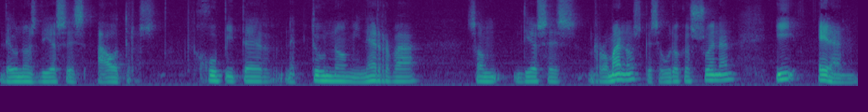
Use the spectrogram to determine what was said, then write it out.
de unos dioses a otros. Júpiter, Neptuno, Minerva, son dioses romanos, que seguro que os suenan, y eran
